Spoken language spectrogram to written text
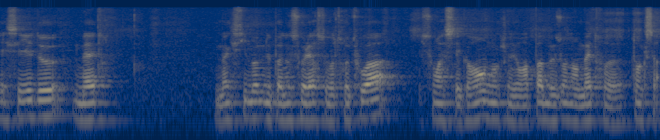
essayez de mettre maximum de panneaux solaires sur votre toit. Ils sont assez grands, donc il n'y aura pas besoin d'en mettre euh, tant que ça.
